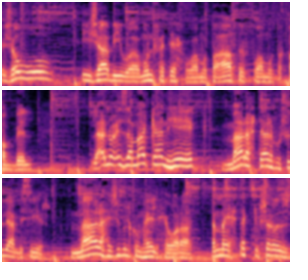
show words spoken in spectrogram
جوه إيجابي ومنفتح ومتعاطف ومتقبل. لأنه إذا ما كان هيك ما رح تعرفوا شو اللي عم بيصير. ما رح يجيب لكم هاي الحوارات. لما يحتك بشغلة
